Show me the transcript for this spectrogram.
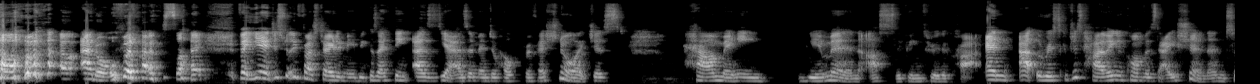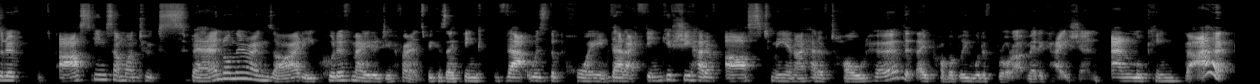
Um, at all. But I was like, but yeah, it just really frustrated me because I think as yeah, as a mental health professional, it just how many women are slipping through the cracks. And at the risk of just having a conversation and sort of asking someone to expand on their anxiety could have made a difference because i think that was the point that i think if she had have asked me and i had have told her that they probably would have brought up medication. And looking back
